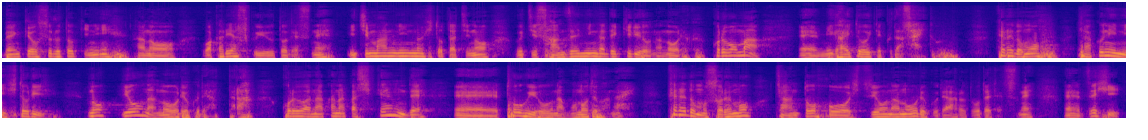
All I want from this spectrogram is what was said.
勉強するときにあの分かりやすく言うとですね1万人の人たちのうち3000人ができるような能力これをまあ、えー、磨いておいてくださいと。けれども100人に1人のような能力であったらこれはなかなか試験で、えー、問うようなものではない。けれどもそれもちゃんと必要な能力であるのでですね、えー、ぜひ、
